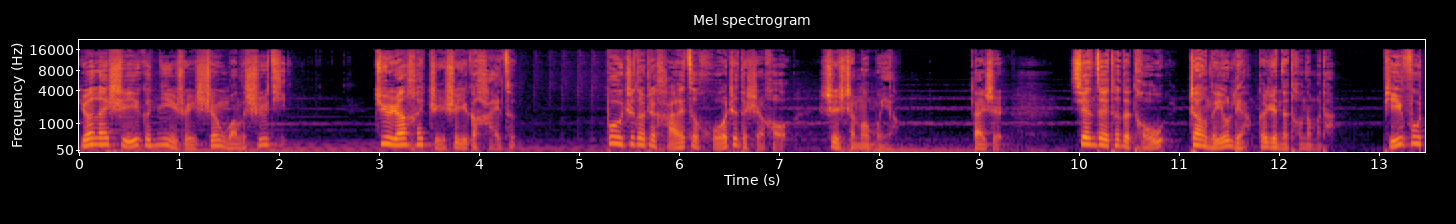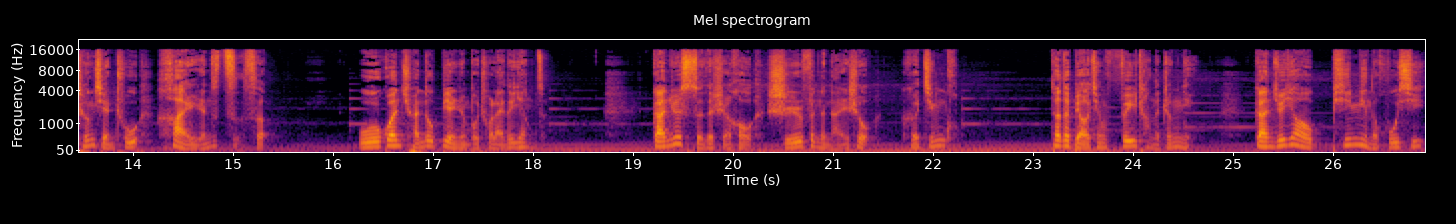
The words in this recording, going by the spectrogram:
原来是一个溺水身亡的尸体，居然还只是一个孩子，不知道这孩子活着的时候是什么模样，但是现在他的头胀得有两个人的头那么大，皮肤呈现出骇人的紫色，五官全都辨认不出来的样子，感觉死的时候十分的难受和惊恐，他的表情非常的狰狞，感觉要拼命的呼吸。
